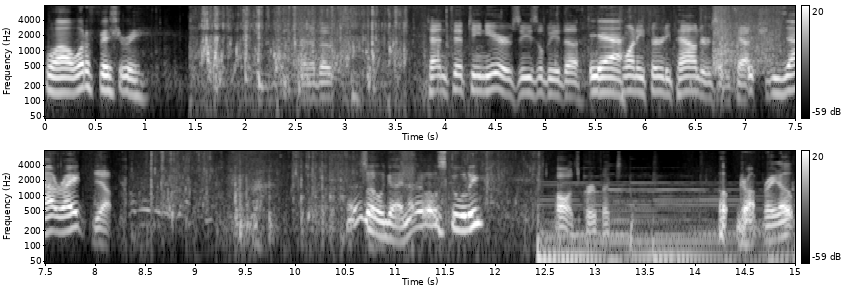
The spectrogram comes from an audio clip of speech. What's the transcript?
Wow, what a fishery. In about 10, 15 years, these will be the Yeah. 20, 30 pounders that we catch. Is that right? Yeah. Another little guy, another little schoolie. Oh, it's perfect. Oh, drop right out.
